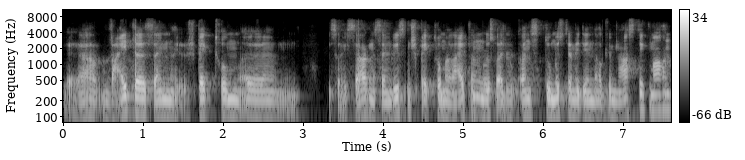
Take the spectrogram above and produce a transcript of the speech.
ja, weiter sein Spektrum äh, wie soll ich sagen, sein Wissensspektrum erweitern muss, weil du kannst, du musst ja mit denen auch Gymnastik machen.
